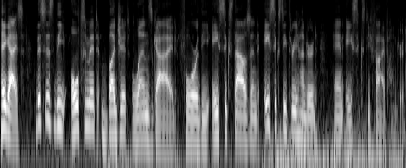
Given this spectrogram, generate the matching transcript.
Hey guys, this is the ultimate budget lens guide for the a6000, a6300, and a6500.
